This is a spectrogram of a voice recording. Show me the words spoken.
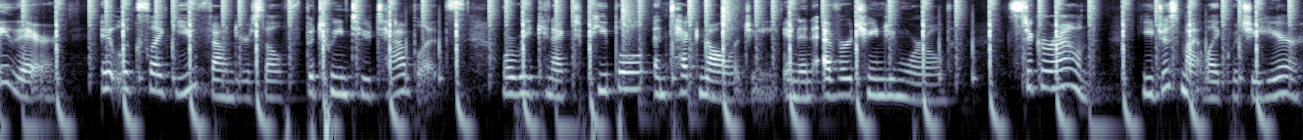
Hey there! It looks like you found yourself between two tablets, where we connect people and technology in an ever changing world. Stick around, you just might like what you hear.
